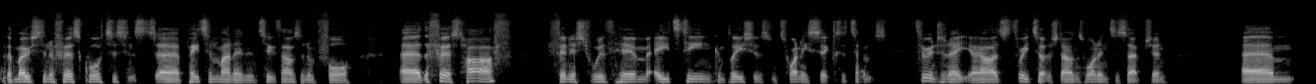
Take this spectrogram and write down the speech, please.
the most in a first quarter since uh, Peyton Manning in 2004. Uh, the first half, finished with him 18 completions from 26 attempts, 308 yards, three touchdowns, one interception. Um,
